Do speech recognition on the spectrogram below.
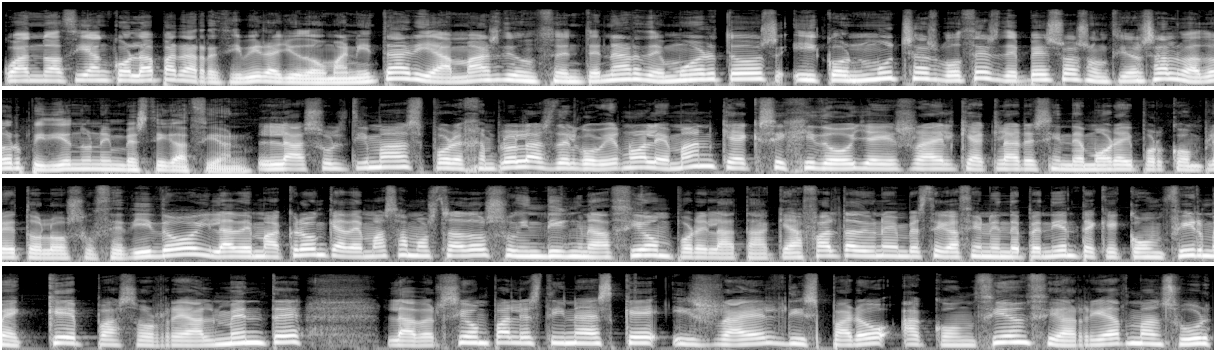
cuando hacían cola para recibir ayuda humanitaria. Más de un centenar de muertos y con muchas voces de peso Asunción Salvador pidiendo una investigación. Las últimas, por ejemplo, las del gobierno alemán, que ha exigido hoy a Israel que aclare sin demora y por completo lo sucedido, y la de Macron, que además ha mostrado su indignación por el ataque. A falta de una investigación independiente que confirme qué pasó realmente, la versión palestina es que Israel disparó a conciencia. Riyad Mansour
